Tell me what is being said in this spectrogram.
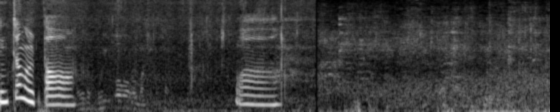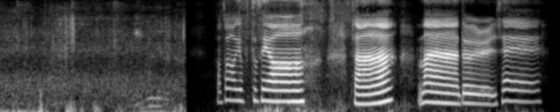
진짜 넓다. 와. 다정하게 붙으세요. 자, 하나, 둘, 셋.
